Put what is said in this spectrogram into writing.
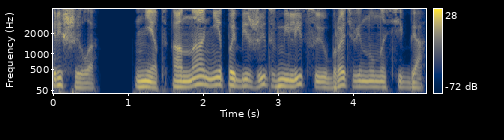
решила. Нет, она не побежит в милицию брать вину на себя.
